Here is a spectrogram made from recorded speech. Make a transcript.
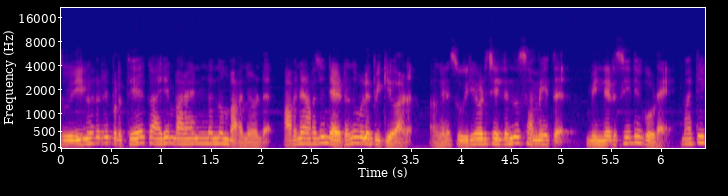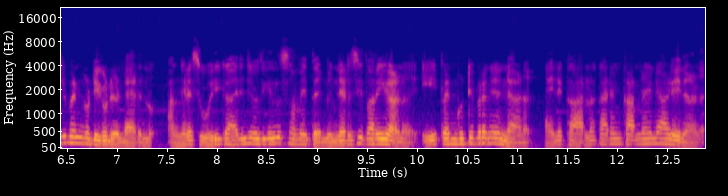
സൂര്യനോട് ഒരു പ്രത്യേക കാര്യം പറയാനുണ്ടെന്നും പറഞ്ഞുകൊണ്ട് അവനെ അർജന്റായിട്ടൊന്ന് വിളിപ്പിക്കുവാണ്. അങ്ങനെ സൂര്യയോട് ചെല്ലുന്ന സമയത്ത് മിന്നരസിന്റെ കൂടെ മറ്റൊരു പെൺകുട്ടി കൂടി ഉണ്ടായിരുന്നു. അങ്ങനെ സൂര്യ കാര്യം ചോദിക്കുന്ന സമയത്ത് മിന്നർസി പറയുകയാണ് ഈ പെൺകുട്ടി പ്രഗ്നന്റ് അതിന് കാരണക്കാരൻ കർണന്റെ ആളിയിലാണ്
